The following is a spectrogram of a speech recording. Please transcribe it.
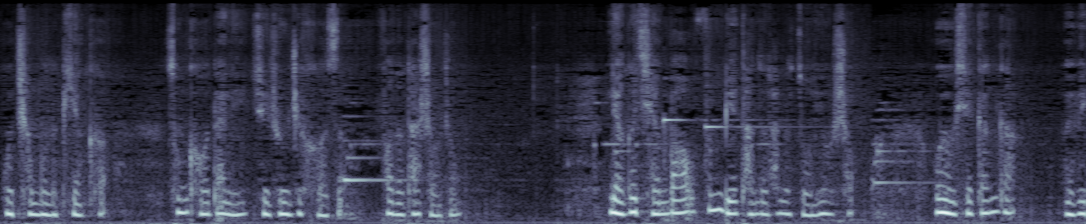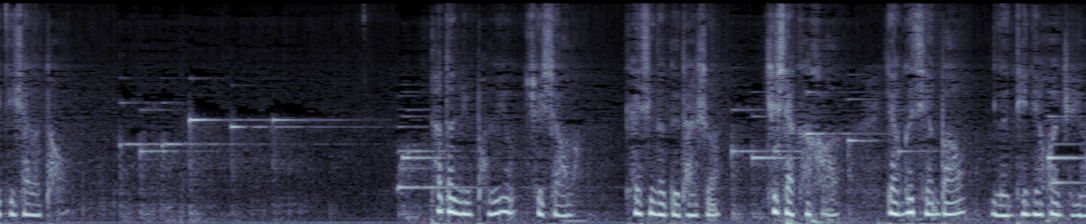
我沉默了片刻，从口袋里取出一只盒子。放到他手中，两个钱包分别躺在他的左右手，我有些尴尬，微微低下了头。他的女朋友却笑了，开心的对他说：“这下可好了，两个钱包你能天天换着用。”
